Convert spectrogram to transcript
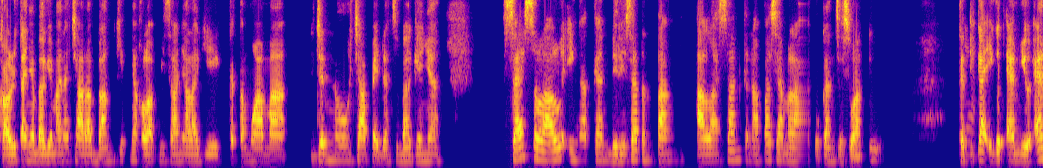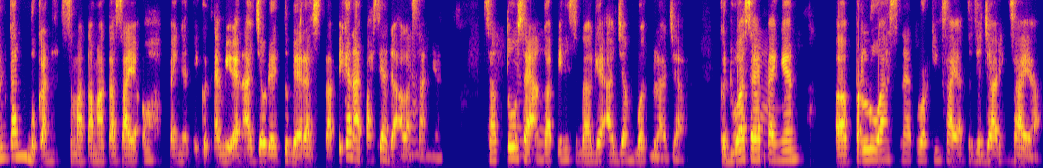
kalau ditanya bagaimana cara bangkitnya kalau misalnya lagi ketemu sama jenuh, capek dan sebagainya, saya selalu ingatkan diri saya tentang alasan kenapa saya melakukan sesuatu. Ketika ya. ikut MUN kan bukan semata-mata saya, oh pengen ikut MUN aja udah itu beres. Tapi kan pasti ada ya. alasannya. Satu, ya, saya anggap ini sebagai ajang buat belajar. Kedua, saya ya. pengen uh, perluas networking saya atau jejaring saya.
